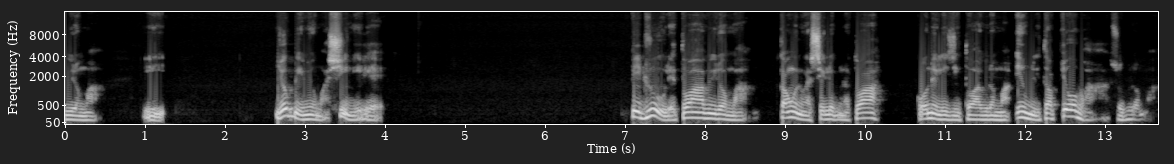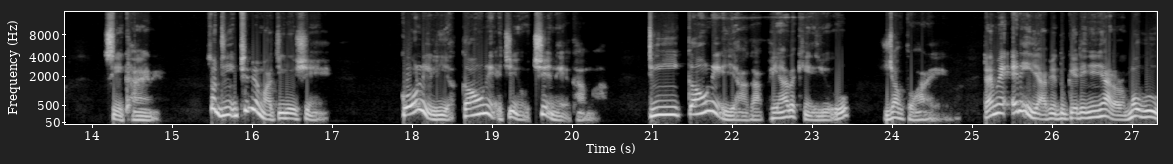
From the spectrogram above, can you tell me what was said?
ပြီးတော့မှဒီရုပ်ပီမြို့မှာရှိနေတဲ့ပီတရုကိုလည်းတွားပြီးတော့မှ ကောင်းကင်တမန်ဆေလွတ်ပြီးတော့တွားကိုနေလေးစီတွားပြီးတော့မှအင်္ဂလိပ်တွားပြောပါဆိုပြီးတော့မှစီခိုင်းတယ်ဆိုတော့ဒီအဖြစ်အပျက်မှာကြည့်လို့ရှိရင်ကိုးနေလီကကောင်းတဲ့အကျင့်ကိုကျင့်နေတဲ့အခါမှာဒီကောင်းတဲ့အရာကဘုရားသခင်ကြီးကိုရောက်သွားတယ်။ဒါပေမဲ့အဲ့ဒီအရာဖြင့်သူကေတင်ကြီးရတာတော့မဟုတ်ဘူး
